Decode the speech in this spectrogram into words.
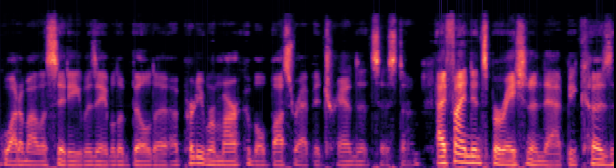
Guatemala City was able to build a, a pretty remarkable bus rapid transit system. I find inspiration in that because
